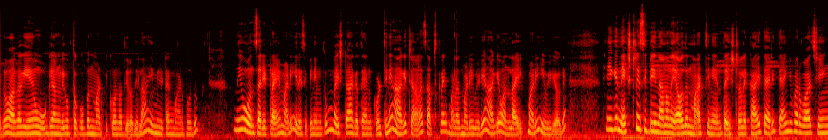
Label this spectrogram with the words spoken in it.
ಇದು? ಹಾಗಾಗಿ ಏನು ಹೋಗಿ ಅಂಗಡಿಗೆ ಹೋಗಿ ತಗೊಬಂದು ಮಾಡಬೇಕು ಅನ್ನೋದಿರೋದಿಲ್ಲ ಇಮ್ಮಿಡಿಯೇಟಾಗಿ ಮಾಡ್ಬೋದು. ನೀವು ಒಂದ್ಸಾರಿ ಟ್ರೈ ಮಾಡಿ ಈ ರೆಸಿಪಿ ನಿಮ್ಗೆ ತುಂಬ ಇಷ್ಟ ಆಗುತ್ತೆ ಅಂದ್ಕೊಳ್ತೀನಿ ಹಾಗೆ ಚಾನಲ್ ಸಬ್ಸ್ಕ್ರೈಬ್ ಮಾಡೋದು ಮಡಿಬೇಡಿ. ಹಾಗೆ ಒಂದು ಲೈಕ್ ಮಾಡಿ ಈ ವಿಡಿಯೋಗೆ ಹೀಗೆ ನೆಕ್ಸ್ಟ್ ರೆಸಿಪಿ ನಾನು ಯಾವುದನ್ನು ಮಾಡ್ತೀನಿ ಅಂತ ಇಷ್ಟರಲ್ಲೇ ಕಾಯ್ತಾ ಇರಿ. ಥ್ಯಾಂಕ್ ಯು ಫಾರ್ ವಾಚಿಂಗ್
